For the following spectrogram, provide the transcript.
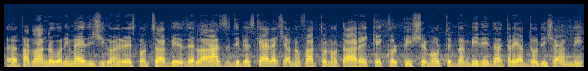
eh, parlando con i medici, con i responsabili della AS di Pescara ci hanno fatto notare che colpisce molto i bambini da 3 a 12 anni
